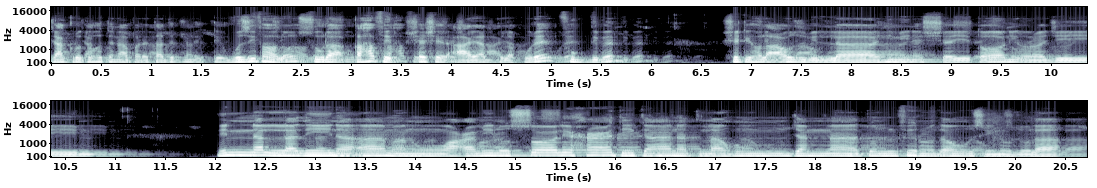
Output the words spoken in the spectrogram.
জাগ্রত হতে না পারে, তাদের জন্য একটি ওজিফা হলো সুরা কাহাফের শেষের আয়াতগুলা পড়ে ফুক দিবেন। সেটি হলো আউজুবিল্লাহি শাইতানির রাজিম। إن الذين آمنوا وعملوا الصالحات كانت لهم جنات الفردوس نزلا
